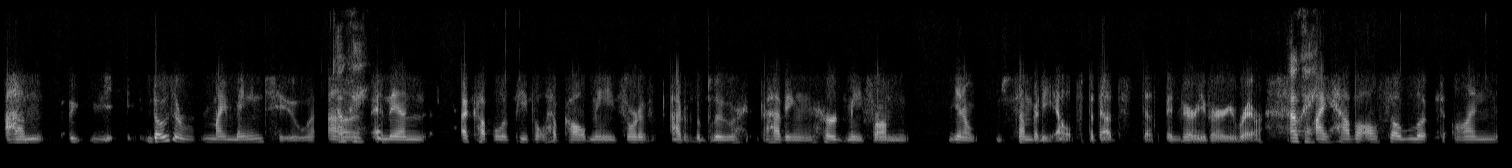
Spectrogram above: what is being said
um, those are my main two. Uh, okay. And then a couple of people have called me sort of out of the blue, having heard me from you know somebody else but that's that's been very very rare okay i have also looked on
